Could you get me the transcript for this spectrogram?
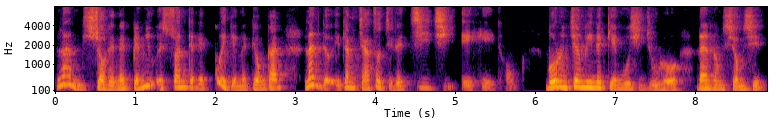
咱熟练的朋友的选择的过程的中间，咱就会当加做一个支持的系统。无论正面的境遇是如何，咱拢相信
